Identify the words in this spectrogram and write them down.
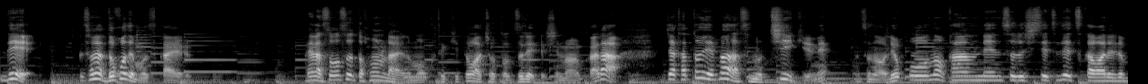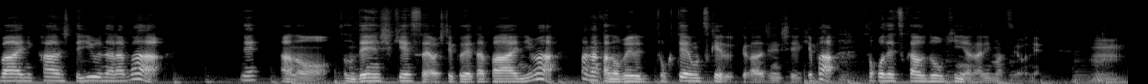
で、それはどこでも使える。だからそうすると本来の目的とはちょっとずれてしまうから、じゃあ例えばその地域でね、その旅行の関連する施設で使われる場合に関して言うならば、ね、あの、その電子決済をしてくれた場合には、まあなんか述べる特典をつけるって形にしていけば、そこで使う動機にはなりますよね。うん。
